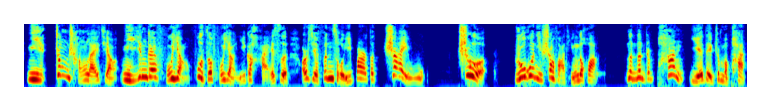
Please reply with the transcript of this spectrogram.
你正常来讲，你应该抚养、负责抚养一个孩子，而且分走一半的债务。这，如果你上法庭的话。那那这判也得这么判，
